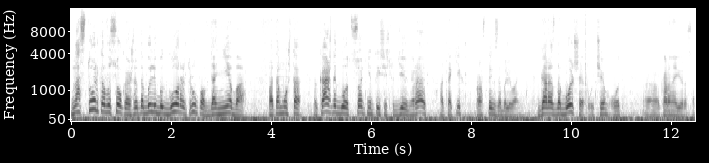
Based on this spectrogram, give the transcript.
настолько высокая, что это были бы горы трупов до неба. Потому что каждый год сотни тысяч людей умирают от таких простых заболеваний. Гораздо больше, чем от э, коронавируса.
